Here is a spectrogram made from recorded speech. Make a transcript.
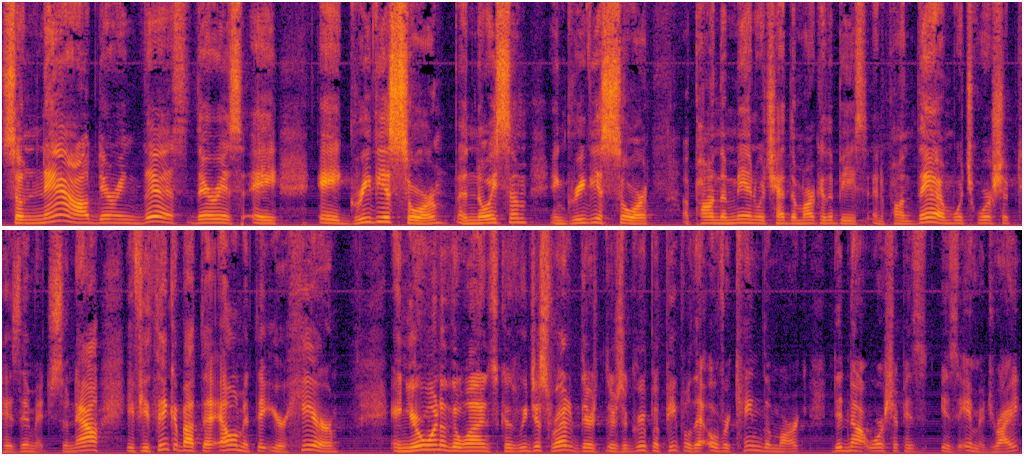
So now during this, there is a, a grievous sore, a noisome and grievous sore upon the men which had the mark of the beast and upon them which worshipped his image. So now, if you think about the element that you're here, and you're one of the ones, because we just read, there's, there's a group of people that overcame the mark, did not worship his, his image, right?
